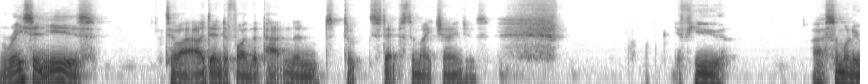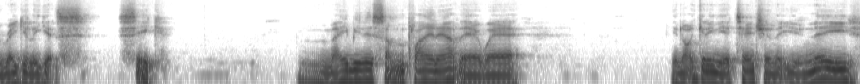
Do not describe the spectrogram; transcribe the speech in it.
recent years until I identified the pattern and took steps to make changes. If you are someone who regularly gets sick, maybe there's something playing out there where you're not getting the attention that you need.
